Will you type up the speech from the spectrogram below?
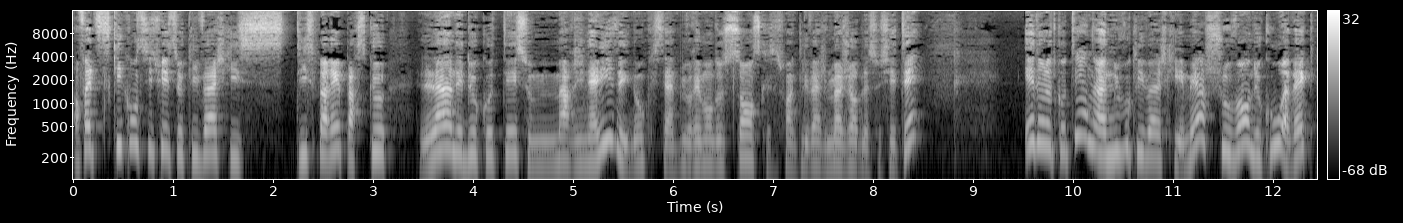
en fait, ce qui constituait ce clivage qui disparaît parce que l'un des deux côtés se marginalise, et donc ça n'a plus vraiment de sens que ce soit un clivage majeur de la société. Et de l'autre côté, on a un nouveau clivage qui émerge, souvent du coup avec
